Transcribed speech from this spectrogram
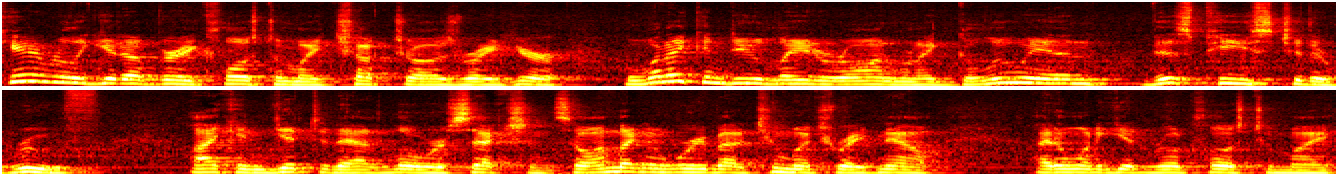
Can't really get up very close to my chuck jaws right here. But what I can do later on when I glue in this piece to the roof, I can get to that lower section. So I'm not gonna worry about it too much right now. I don't want to get real close to my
